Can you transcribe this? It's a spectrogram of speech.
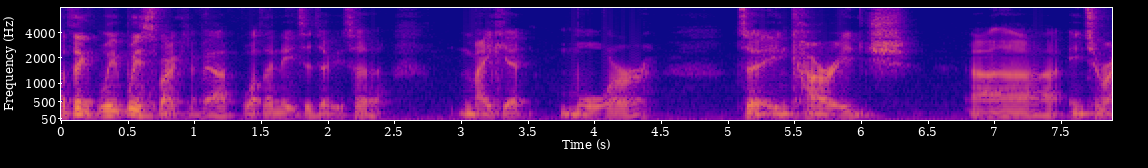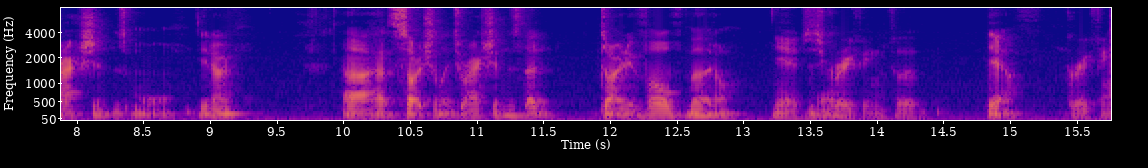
I think we we've spoken about what they need to do to make it more to encourage uh, interactions more. You know, uh, social interactions that don't involve murder. Yeah, just griefing for the Yeah, griefing.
